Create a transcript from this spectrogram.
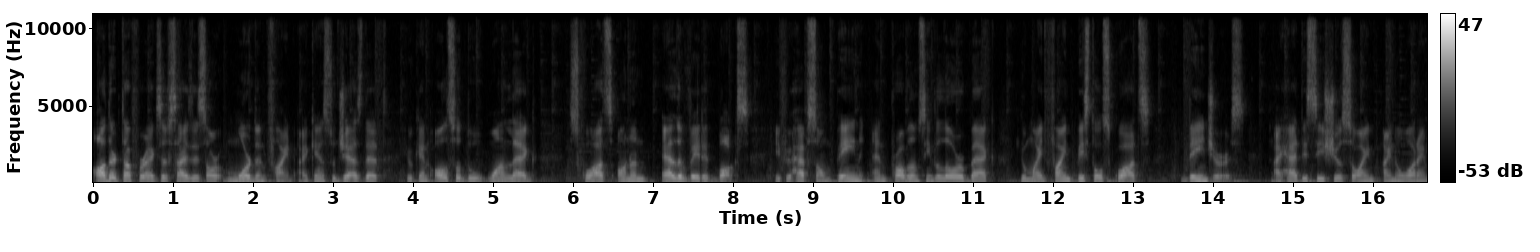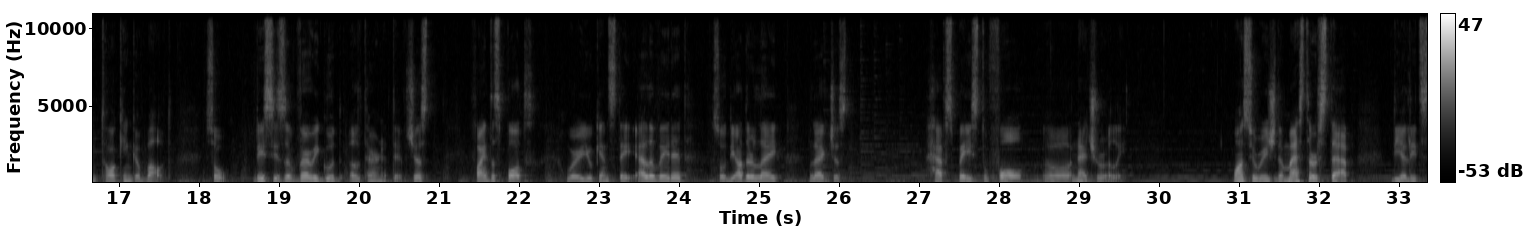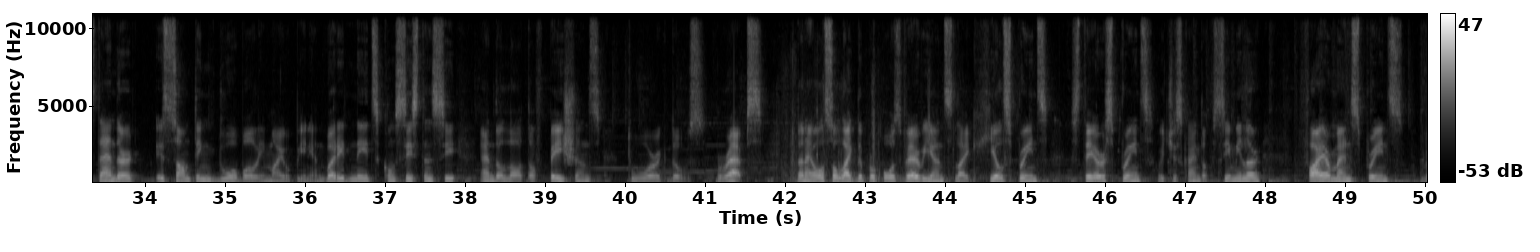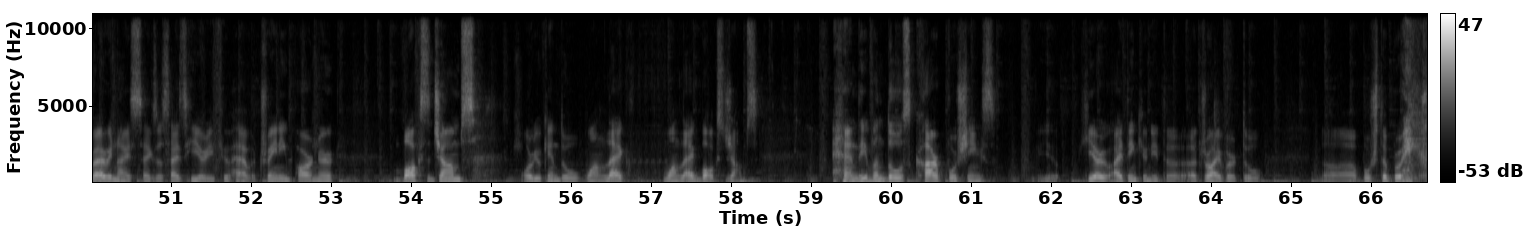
other tougher exercises are more than fine. I can suggest that you can also do one leg squats on an elevated box. If you have some pain and problems in the lower back, you might find pistol squats dangerous. I had this issue so I, I know what I'm talking about. So this is a very good alternative. Just find a spot where you can stay elevated so the other leg leg just have space to fall uh, naturally. Once you reach the master step, the elite standard is something doable in my opinion, but it needs consistency and a lot of patience to work those reps. Then I also like the proposed variants like hill sprints, stair sprints, which is kind of similar, fireman sprints, very nice exercise here if you have a training partner, box jumps or you can do one leg one leg box jumps and even those car pushings you, here I think you need a, a driver to uh, push the brake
